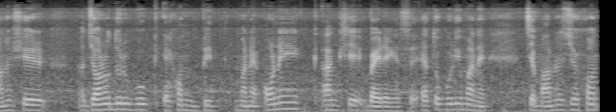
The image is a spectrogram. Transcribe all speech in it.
মানুষের জনদুর্ভোগ এখন মানে অনেক অংশে বাইরে গেছে। এত পরিমাণে যে মানুষ যখন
